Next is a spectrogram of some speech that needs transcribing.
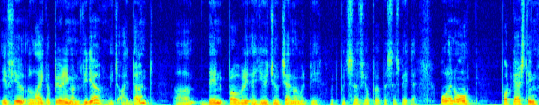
if you like appearing on video, which I don't, um, then probably a YouTube channel would be would, would serve your purposes better. All in all, podcasting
